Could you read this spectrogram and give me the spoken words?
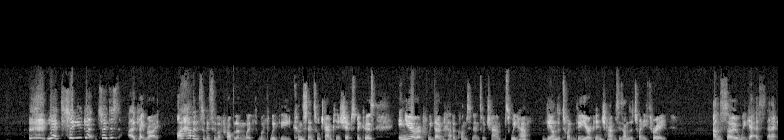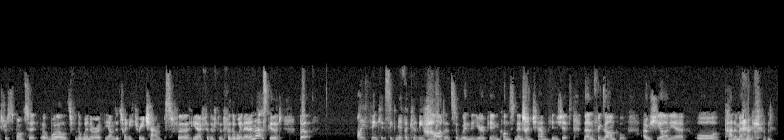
Yeah, so you get so does okay, right. I have a little bit of a problem with, with, with the continental championships because in Europe we don't have a continental champs. We have the under twenty the European champs is under twenty three. And so we get a, an extra spot at, at Worlds for the winner of the under twenty three champs for you know for the for, for the women, and that's good. But I think it's significantly harder to win the European Continental Championships than, for example, Oceania or Pan American.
